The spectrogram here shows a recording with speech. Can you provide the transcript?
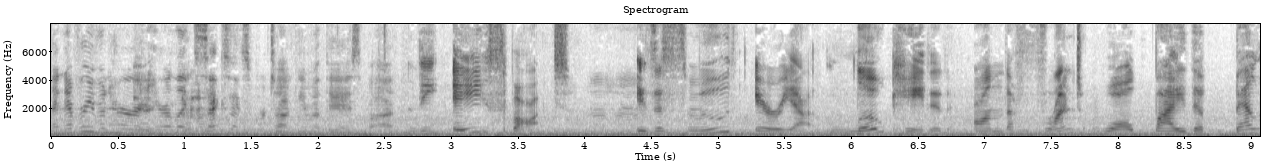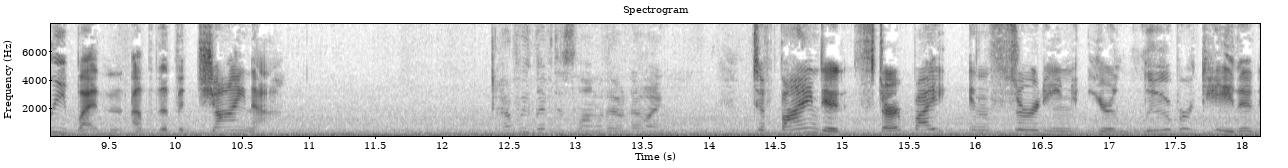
I never even heard hear like sex expert talking about the A spot. The A spot Mm-hmm. is a smooth area located on the front wall by the belly button of the vagina. How have we lived this long without knowing? To find it, start by inserting your lubricated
